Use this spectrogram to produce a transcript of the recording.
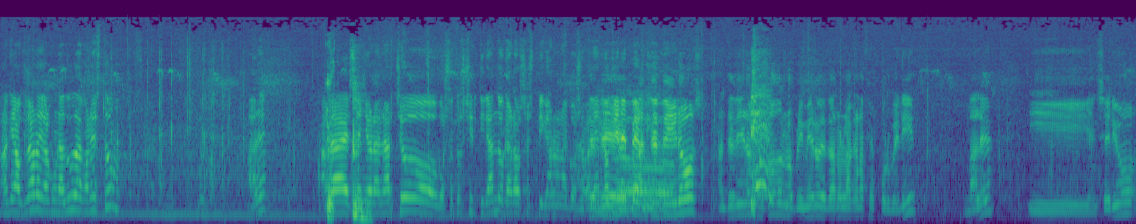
¿ha quedado claro? ¿Hay alguna duda con esto? ¿Vale? Ahora el señor Anarcho, vosotros ir tirando que ahora os explicaré una cosa, ¿vale? No tiene pérdida. Antes de iros, antes de iros a todos, lo primero es daros las gracias por venir, ¿vale? Y en serio,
